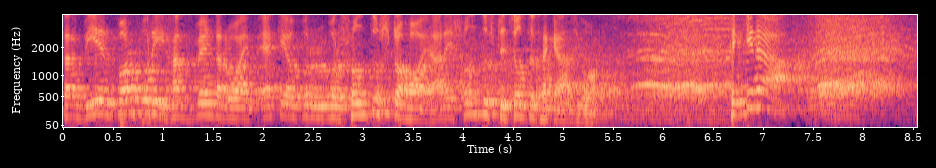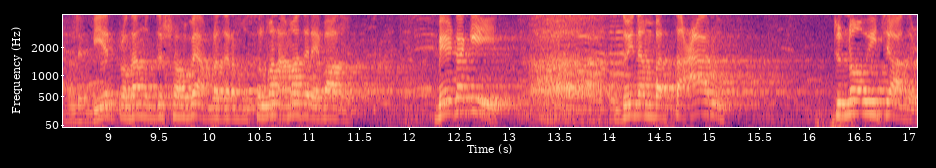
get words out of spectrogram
তারা বিয়ের পরপরই হাজবেন্ড আর ওয়াইফ একে অপরের উপর সন্তুষ্ট হয়, আর এই সন্তুষ্টি চলতে থাকে আজীবন। ঠিক কিনা? তাহলে বিয়ের প্রধান উদ্দেশ্য হবে আমরা যারা মুসলমান, আমাদের এবাদত বিয়েটা কি? দুই নাম্বার, তাআরুফ টু নো ইচ আদার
